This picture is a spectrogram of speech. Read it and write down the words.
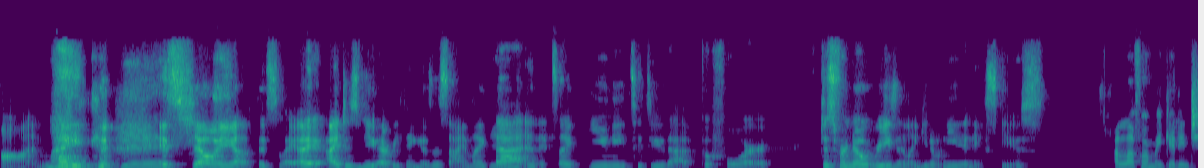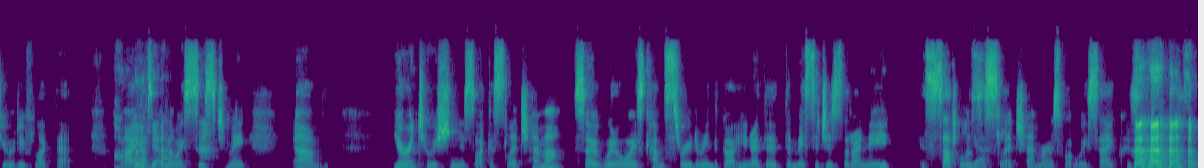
on. Like yes. it's showing up this way. I, I just view everything as a sign like yeah. that. And it's like you need to do that before just for no reason. Like you don't need an excuse. I love when we get intuitive like that. My oh, husband yeah. always says to me, um, your intuition is like a sledgehammer. So it always comes through to me. The guy, you know, the, the messages that I need as subtle as yeah. a sledgehammer is what we say because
